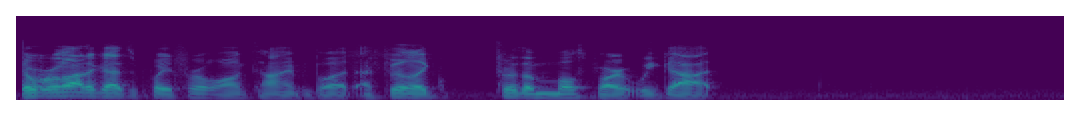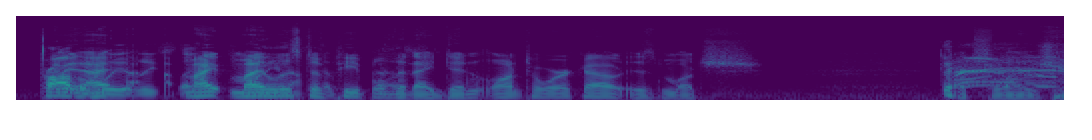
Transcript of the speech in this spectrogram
there were a lot of guys that played for a long time. But I feel like for the most part we got I mean, probably I- at least my like my 20 list of people that. I didn't want to work out is much much larger.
